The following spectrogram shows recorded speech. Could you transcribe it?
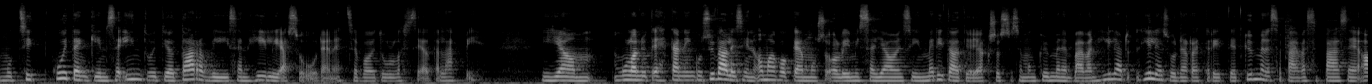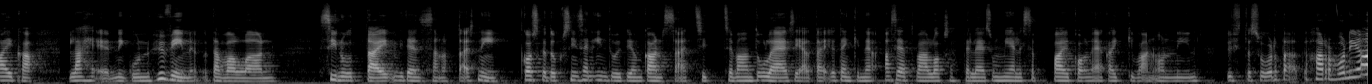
mutta sitten kuitenkin se intuitio tarvii sen hiljaisuuden, että se voi tulla sieltä läpi. Ja mulla nyt ehkä niin kuin syvällisin oma kokemus oli, missä jaoin siinä meditaatiojaksossa se mun kymmenen päivän hilja- hiljaisuuden retriitti, että kymmenessä päivässä pääsee aika lähe, niin kuin hyvin tavallaan sinut, tai miten se sanottaisi, niin, kosketuksiin sen intuition kanssa, että sit se vaan tulee sieltä, jotenkin ne asiat vaan loksahtelee sun mielessä paikoille ja kaikki vaan on niin yhtä suurta harmoniaa,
